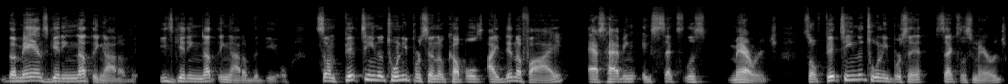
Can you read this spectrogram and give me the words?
the man's getting nothing out of it. He's getting nothing out of the deal. Some 15 to 20% of couples identify as having a sexless marriage. So 15 to 20% sexless marriage.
